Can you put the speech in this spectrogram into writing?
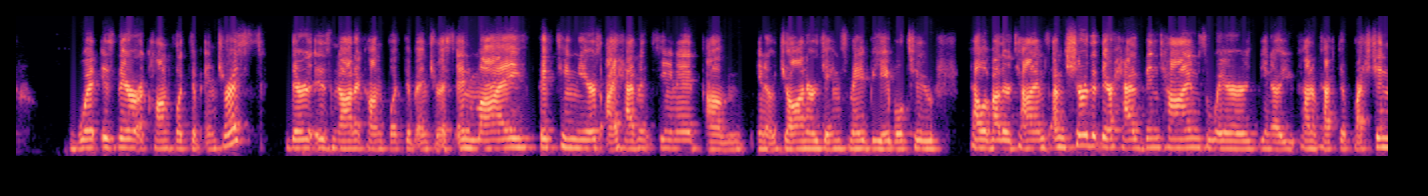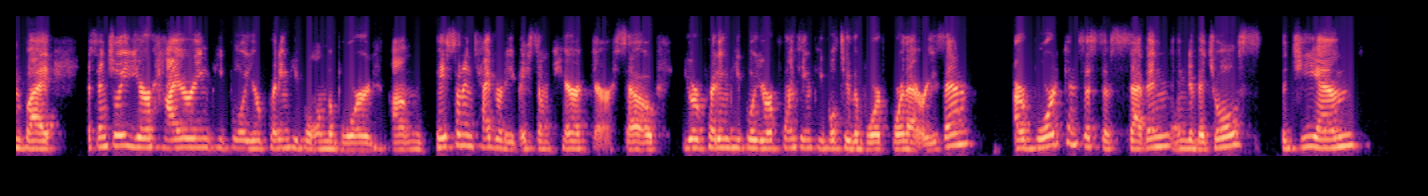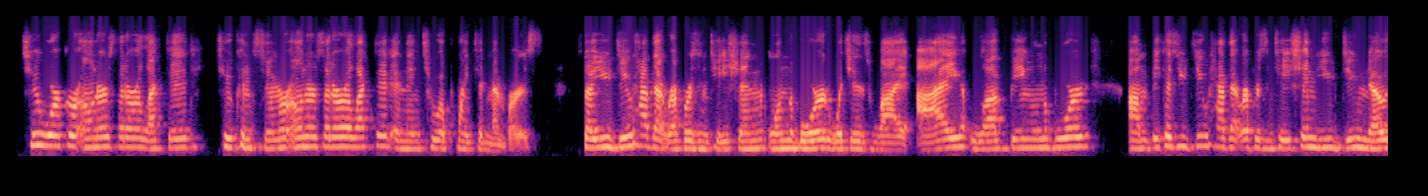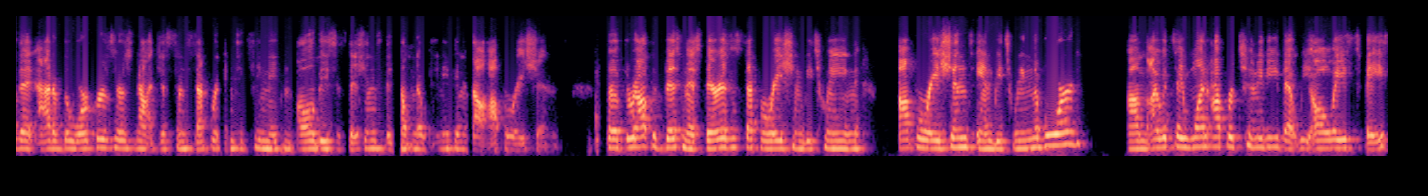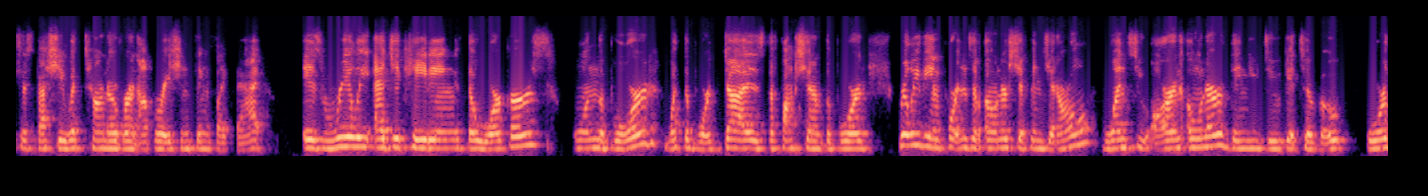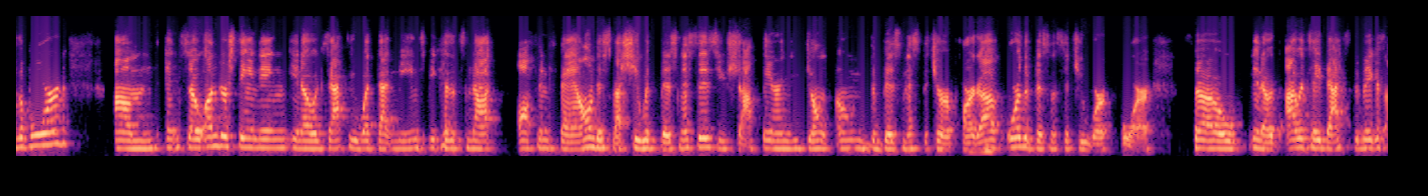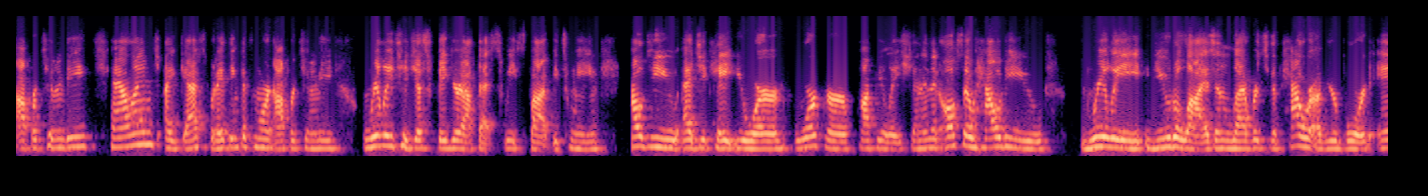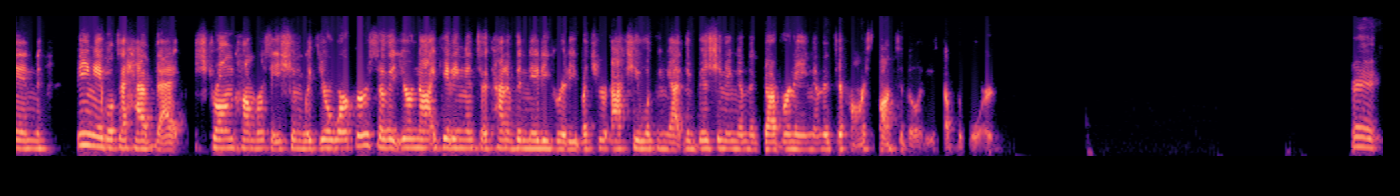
what is there a conflict of interest? There is not a conflict of interest. In my 15 years, I haven't seen it. Um, you know, John or James may be able to tell of other times. I'm sure that there have been times where, you know, you kind of have to question, but essentially you're hiring people, you're putting people on the board um, based on integrity, based on character. So you're putting people, you're appointing people to the board for that reason. Our board consists of seven individuals, the GM, two worker owners that are elected, two consumer owners that are elected, and then two appointed members. So you do have that representation on the board, which is why I love being on the board. Um, because you do have that representation, you do know that out of the workers, there's not just some separate entity making all of these decisions. They don't know anything about operations. So throughout the business, there is a separation between operations and between the board. Um, I would say one opportunity that we always face, especially with turnover and operation, things like that, is really educating the workers on the board, what the board does, the function of the board, really the importance of ownership in general. Once you are an owner, then you do get to vote for the board. Um, and so understanding, you know, exactly what that means because it's not often found, especially with businesses. You shop there and you don't own the business that you're a part of or the business that you work for. So, you know, I would say that's the biggest opportunity challenge, I guess, but I think it's more an opportunity really to just figure out that sweet spot between how do you educate your worker population and then also how do you really utilize and leverage the power of your board in being able to have that strong conversation with your workers so that you're not getting into kind of the nitty gritty, but you're actually looking at the visioning and the governing and the different responsibilities of the board. Great.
